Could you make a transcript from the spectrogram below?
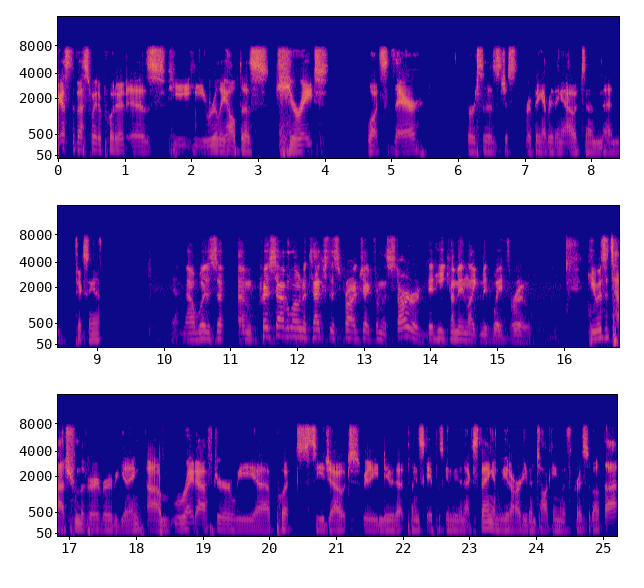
guess the best way to put it is he he really helped us curate what's there versus just ripping everything out and and fixing it. Yeah. Now, was um, Chris Avellone attached to this project from the start, or did he come in like midway through? He was attached from the very, very beginning. Um, right after we uh, put Siege out, we knew that Planescape was going to be the next thing, and we had already been talking with Chris about that.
